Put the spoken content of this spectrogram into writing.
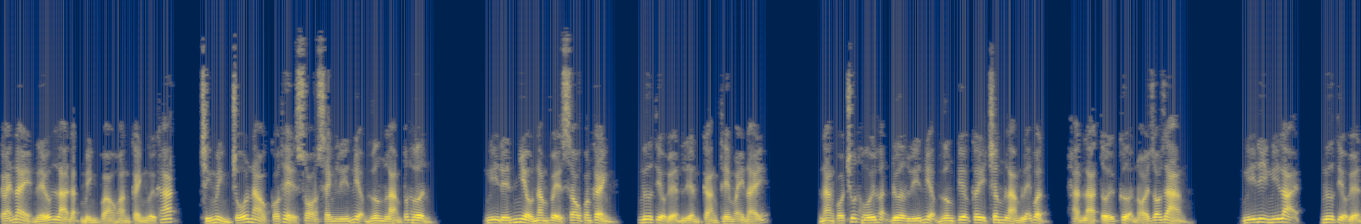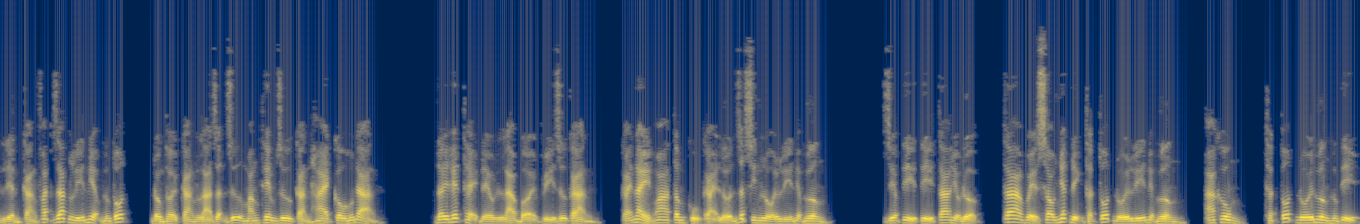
cái này nếu là đặt mình vào hoàn cảnh người khác, chính mình chỗ nào có thể so sánh lý niệm hương làm tốt hơn? Nghĩ đến nhiều năm về sau quan cảnh, ngư tiểu huyện liền càng thêm áy náy. Nàng có chút hối hận đưa lý niệm hương kia cây châm làm lễ vật, hẳn là tới cửa nói rõ ràng. Nghĩ đi nghĩ lại, ngư tiểu huyện liền càng phát giác lý niệm hương tốt, đồng thời càng là giận dữ mắng thêm dư cản hai câu hỗn đản. Đây hết thể đều là bởi vì dư cản, cái này hoa tâm củ cải lớn rất xin lỗi lý niệm hương. Diệp tỷ tỷ ta hiểu được, ta về sau nhất định thật tốt đối lý niệm hương. À không, thật tốt đối hương hương tỷ.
